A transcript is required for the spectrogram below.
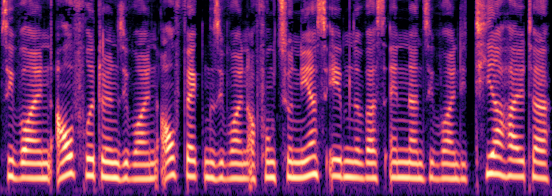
Sie wollen aufrütteln, Sie wollen aufwecken, Sie wollen auf Funktionärsebene was ändern, Sie wollen die Tierhalter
